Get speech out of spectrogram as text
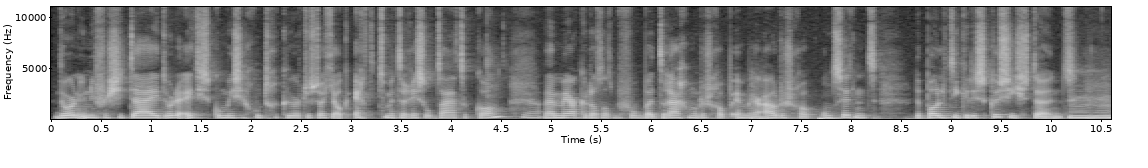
door een universiteit, door de ethische commissie goedgekeurd is, dat je ook echt iets met de resultaten kan. Wij merken dat dat bijvoorbeeld bij draagmoederschap en meer ouderschap ontzettend de politieke discussie steunt. Mhm.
